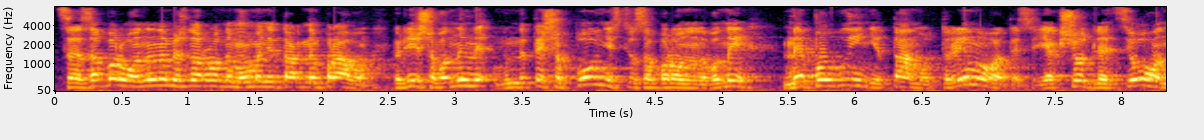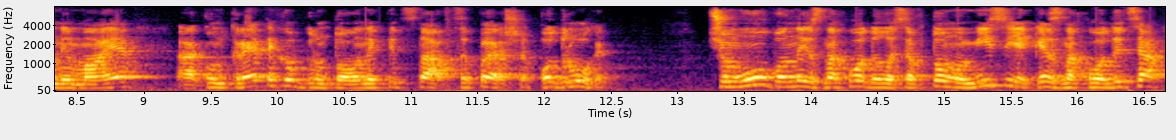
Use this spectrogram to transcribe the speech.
Це заборонено міжнародним гуманітарним правом. Вірніше, вони не, не те, що повністю заборонено, вони не повинні там утримуватися, якщо для цього немає е, конкретних обґрунтованих підстав. Це перше. По-друге, чому вони знаходилися в тому місці, яке знаходиться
